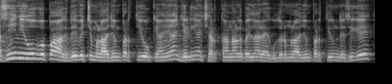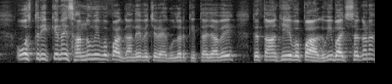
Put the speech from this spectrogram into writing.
ਅਸੀਂ ਵੀ ਉਹ ਵਿਭਾਗ ਦੇ ਵਿੱਚ ਮੁਲਾਜ਼ਮ ਭਰਤੀ ਹੋ ਕੇ ਆਏ ਆ ਜਿਹੜੀਆਂ ਸ਼ਰਤਾਂ ਨਾਲ ਪਹਿਲਾਂ ਰੈਗੂਲਰ ਮੁਲਾਜ਼ਮ ਭਰਤੀ ਹੁੰਦੇ ਸੀਗੇ, ਉਸ ਤਰੀਕੇ ਨਾਲ ਸਾਨੂੰ ਵੀ ਵਿਭਾਗਾਂ ਦੇ ਵਿੱਚ ਰੈਗੂਲਰ ਕੀਤਾ ਜਾਵੇ ਤੇ ਤਾਂ ਕਿ ਇਹ ਵਿਭਾਗ ਵੀ ਬਚ ਸਕਣ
